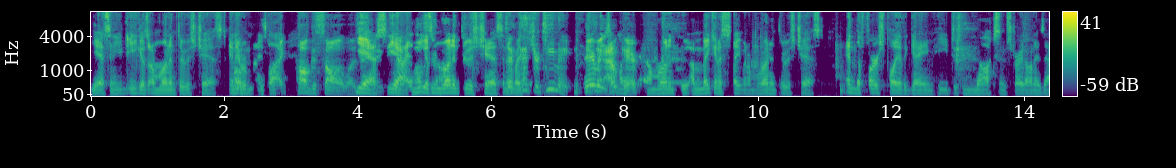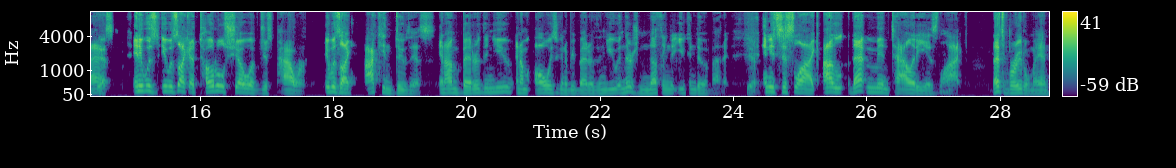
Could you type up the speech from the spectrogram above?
yes, and he, he goes, "I'm running through his chest," and Oh, everybody's like, Paul Gasol. It was. "Yes, think. yeah," and Paul he goes, "I'm running through his chest," and He's like, everybody's that's your teammate. He's like, I don't like, care. I'm running through. I'm making a statement. I'm running through his chest. And the first play of the game, he just knocks him straight on his ass. And it was it was like a total show of just power. It Mm-hmm. was like I can do this, and I'm better than you, and I'm always going to be better than you, and there's nothing that you can do about it. Yeah. And it's just like I that mentality is like that's brutal, man.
